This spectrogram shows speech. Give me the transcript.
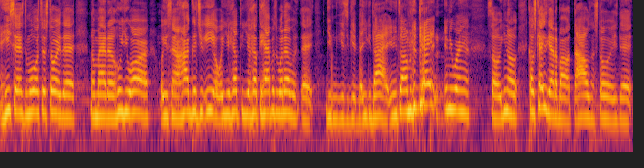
And he says the more to the story that no matter who you are, or you saying how good you eat, or you healthy, your healthy habits, whatever, that you can just get that you can die any time of the day, anywhere. So you know, Coach K's got about a thousand stories that,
